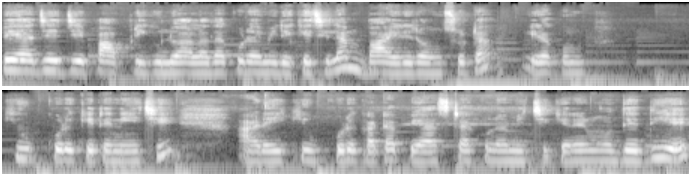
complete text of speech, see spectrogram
পেঁয়াজের যে পাপড়িগুলো আলাদা করে আমি রেখেছিলাম, বাইরের অংশটা এরকম কিউব করে কেটে নিয়েছি। আর এই কিউব করে কাটা পেঁয়াজটা এখন আমি চিকেনের মধ্যে দিয়ে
